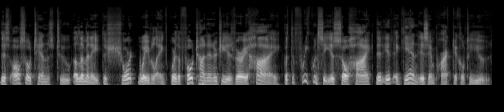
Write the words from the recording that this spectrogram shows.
This also tends to eliminate the short wavelength where the photon energy is very high, but the frequency is so high that it again is impractical to use.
